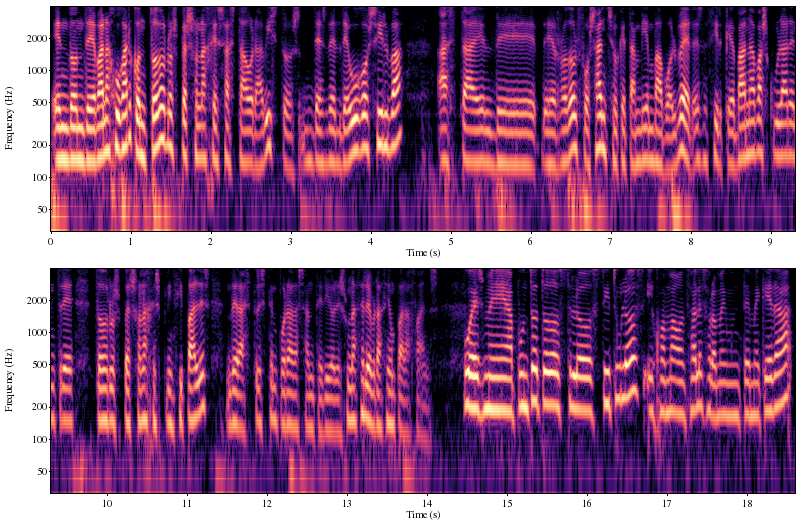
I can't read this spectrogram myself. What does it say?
en donde van a jugar con todos los personajes hasta ahora vistos, desde el de Hugo Silva hasta el de, Rodolfo Sancho, que también va a volver. Es decir, que van a bascular entre todos los personajes principales de las tres temporadas anteriores. Una celebración para fans. Pues me apunto todos los títulos y Juanma González, solamente me queda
